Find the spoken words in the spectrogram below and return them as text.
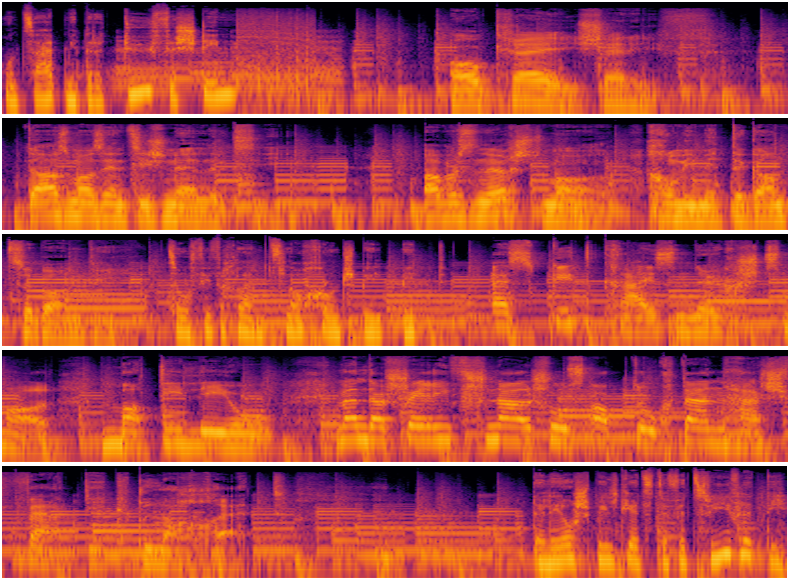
und sagt mit einer tiefen Stimme, Okay, Sheriff. Das Mal sind sie schneller gewesen. Aber das nächste Mal komme ich mit der ganzen Bande. Sophie verklemmt das Lachen und spielt mit. Es gibt kein nächstes Mal, Matti Leo. Wenn der Sheriff Schnellschuss abdruckt, dann hast du fertig gelacht. Der Leo spielt jetzt den Verzweifelte,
